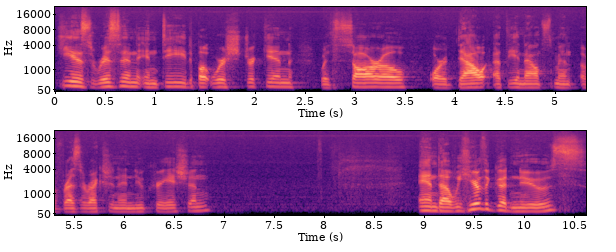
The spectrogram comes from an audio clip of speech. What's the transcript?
He is risen indeed, but we're stricken with sorrow or doubt at the announcement of resurrection and new creation. And uh, we hear the good news,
